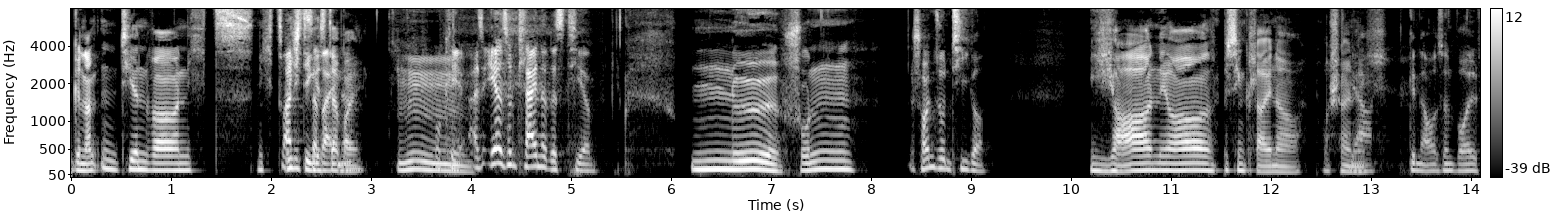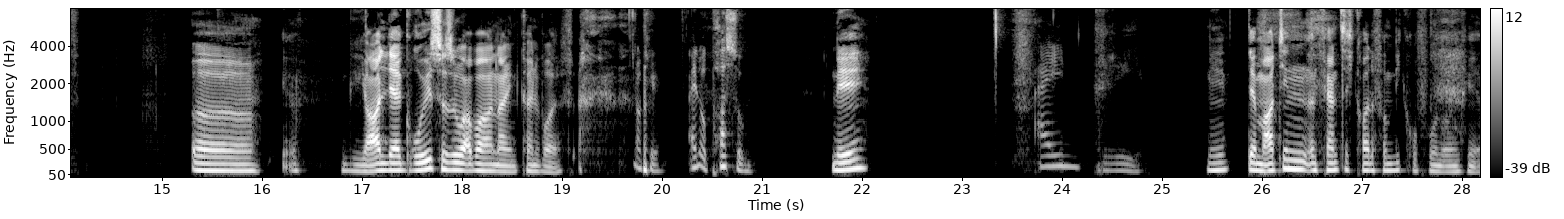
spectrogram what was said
genannten Tieren war nichts, nichts War nichts Wichtiges dabei, dabei. Mm. Okay, also eher so ein kleineres Tier. Nö, schon, Schon so ein Tiger. ja, ja, ein bisschen kleiner, Ja, wahrscheinlich. genau, so ein Wolf. Äh, ja, in der Größe so, aber nein, kein Wolf. Okay. Ein Opossum. Nee, Ein Reh. nee. Der Martin entfernt sich gerade vom Mikrofon irgendwie.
